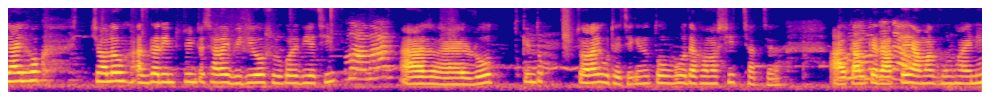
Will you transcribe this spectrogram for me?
যাই হোক, চলো আজকের ইন্টু টিন্টু ছাড়াই ভিডিও শুরু করে দিয়েছি। আর রোদ কিন্তু চড়াই উঠেছে, কিন্তু তবুও দেখো আমার শীত ছাড়ছে না। আর কালকে রাতে আমার ঘুম হয়নি।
